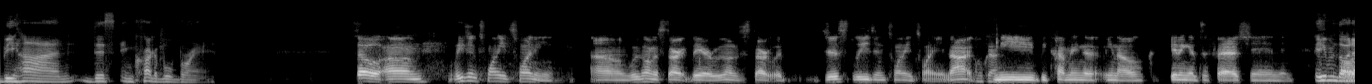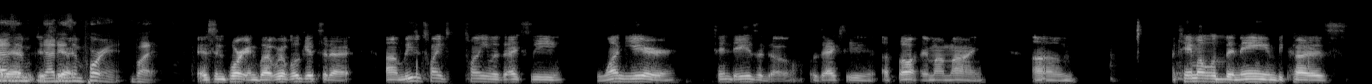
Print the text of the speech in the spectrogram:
behind this incredible brand. So, um, Legion 2020. Um, we're going to start there. We're going to start with just Legion 2020, not Okay. me becoming a, you know, getting into fashion, and Even though that's that that is important, but it's important. But we'll, we'll get to that. Um, Legion 2020 was actually one year, 10 days ago. Was actually a thought in my mind. Um, I came up with the name because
